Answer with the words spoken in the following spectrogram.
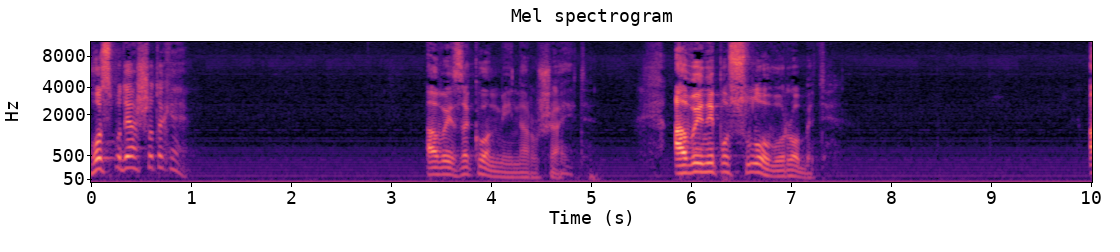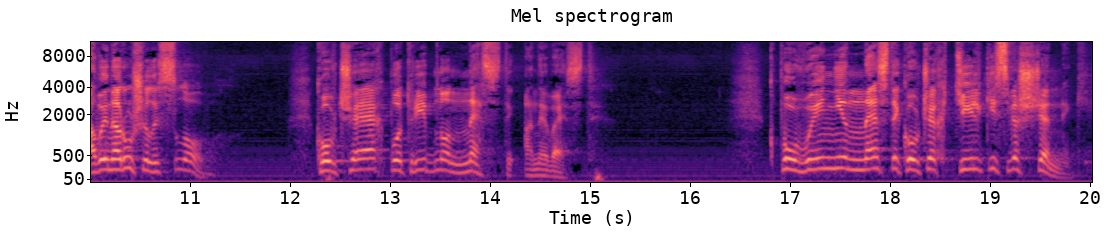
Господи, а що таке? А ви закон мій нарушаєте. А ви не по слову робите. А ви нарушили слово. Ковчег потрібно нести, а не вести. Повинні нести ковчег тільки священники.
